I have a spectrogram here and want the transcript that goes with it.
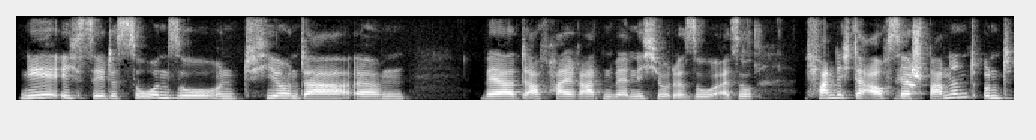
nee, ich sehe das so und so und hier und da, ähm, wer darf heiraten, wer nicht oder so. Also fand ich da auch sehr ja. spannend und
